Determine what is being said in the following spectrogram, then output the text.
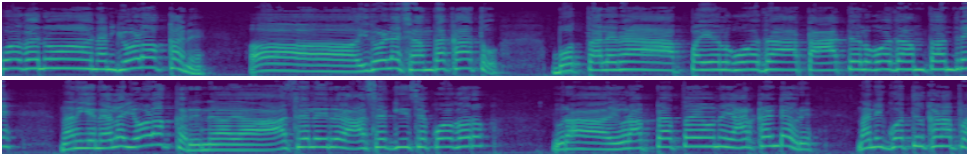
ಹೋಗನು ನನ್ಗೆ ಹೇಳೋಗ್ತಾನೆ ಆ, ಇದೊಳ್ಳೆ ಚಂದ ಕಾತು. ಬೊತ್ತಲೆನ ಅಪ್ಪ ಎಲ್ಗೋದ ತಾತ ಎಲ್ಗೋದ ಅಂತಂದ್ರೆ ನನಗೇನೆಲ್ಲ ಹೇಳೋಕ್ಕರಿ ಆಸೆಲಿ ಆಸೆ ಗೀಸೆಗೆ ಹೋಗೋರು. ಇವ್ರ ಇವ್ರ ಅಪ್ಪ ಅತ್ತ ಇವನು ಯಾರು ಕಂಡವ್ರಿ? ನನಗೆ ಗೊತ್ತಿಲ್ಲ ಕಣಪ್ಪ.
